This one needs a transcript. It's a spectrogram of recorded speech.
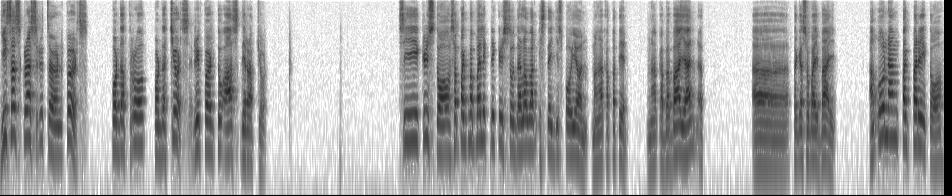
Jesus Christ returned first for the throat for the church referred to as the rapture. Si Kristo, sa pagbabalik ni Kristo, dalawang stages po yon mga kapatid, mga kababayan at uh, taga-subaybay. Ang unang pagparito,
